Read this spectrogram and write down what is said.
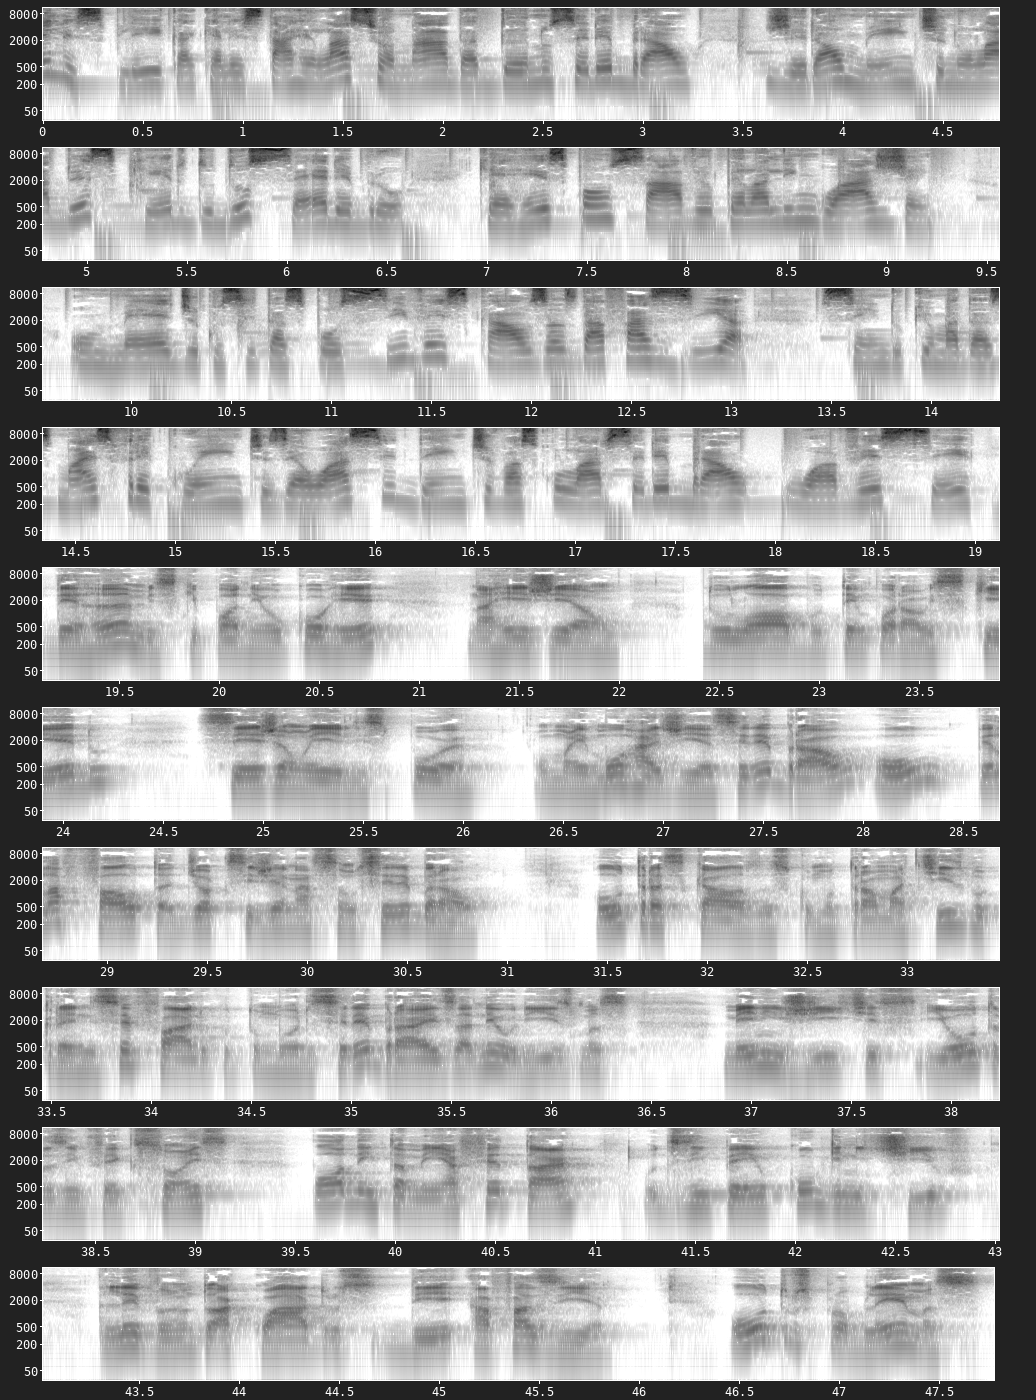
Ele explica que ela está relacionada a dano cerebral, geralmente no lado esquerdo do cérebro, que é responsável pela linguagem. O médico cita as possíveis causas da afasia, sendo que uma das mais frequentes é o acidente vascular cerebral, o AVC. Derrames que podem ocorrer na região do lobo temporal esquerdo, sejam eles por uma hemorragia cerebral ou pela falta de oxigenação cerebral. Outras causas, como traumatismo crânioencefálico, tumores cerebrais, aneurismas, meningites e outras infecções, podem também afetar o desempenho cognitivo, levando a quadros de afasia. Outros problemas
